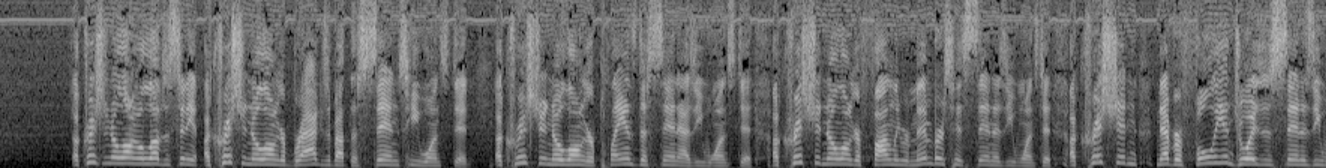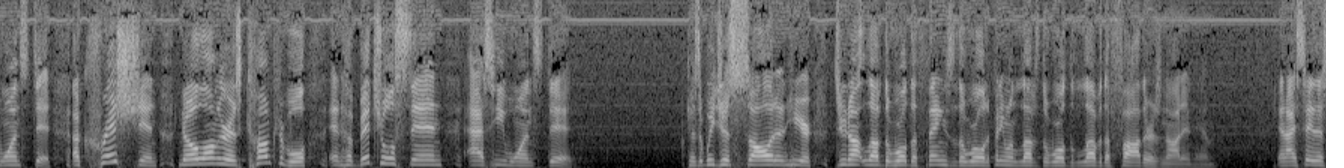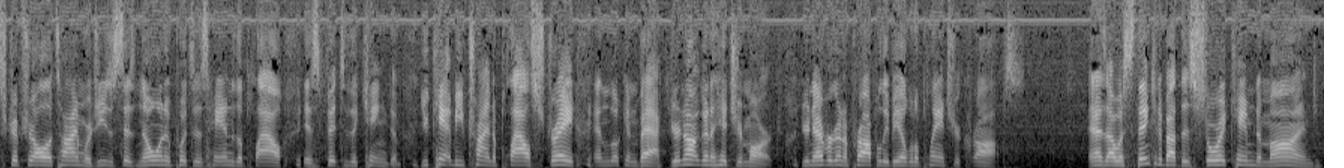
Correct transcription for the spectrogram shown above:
A Christian no longer loves the sin. A Christian no longer brags about the sins he once did. A Christian no longer plans to sin as he once did. A Christian no longer fondly remembers his sin as he once did. A Christian never fully enjoys his sin as he once did. A Christian no longer is comfortable in habitual sin as he once did. Because we just saw it in here. Do not love the world, the things of the world. If anyone loves the world, the love of the Father is not in him. And I say this scripture all the time where Jesus says, No one who puts his hand to the plow is fit to the kingdom. You can't be trying to plow straight and looking back. You're not going to hit your mark. You're never going to properly be able to plant your crops. And as I was thinking about this story came to mind,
